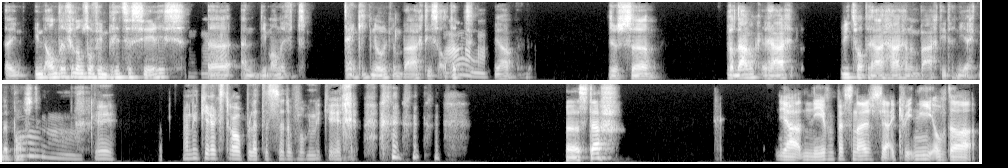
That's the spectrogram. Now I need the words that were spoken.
in, in andere films of in Britse series. Ja. Eh, en die man heeft, denk ik, nooit een baard. Is altijd, Ah. ja. Dus eh, vandaar ook raar, iets wat raar haar en een baard die er niet echt mee past. Ah, oké. Wel een keer extra opletten, ze, de volgende keer. Eh, Stef, Ja, nevenpersonages. Ja, ik weet niet of dat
